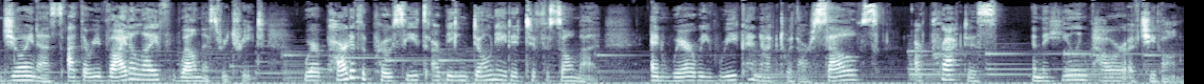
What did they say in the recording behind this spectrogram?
Join us at the Revitalife Wellness Retreat, where part of the proceeds are being donated to FASOMA and where we reconnect with ourselves, our practice, and the healing power of Qigong.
